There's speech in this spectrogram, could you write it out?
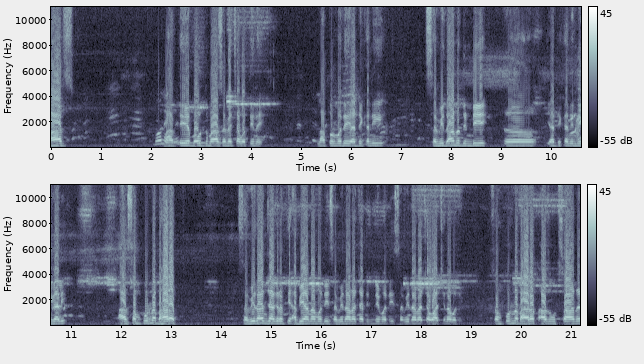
आज भारतीय बौद्ध महासभेच्या वतीने लातूरमध्ये या ठिकाणी संविधान दिंडी या ठिकाणी निघाली. आज संपूर्ण भारत संविधान जागृती अभियानामध्ये संविधानाच्या दिंडीमध्ये संविधानाच्या वाचनामध्ये संपूर्ण भारत आज उत्साहाने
